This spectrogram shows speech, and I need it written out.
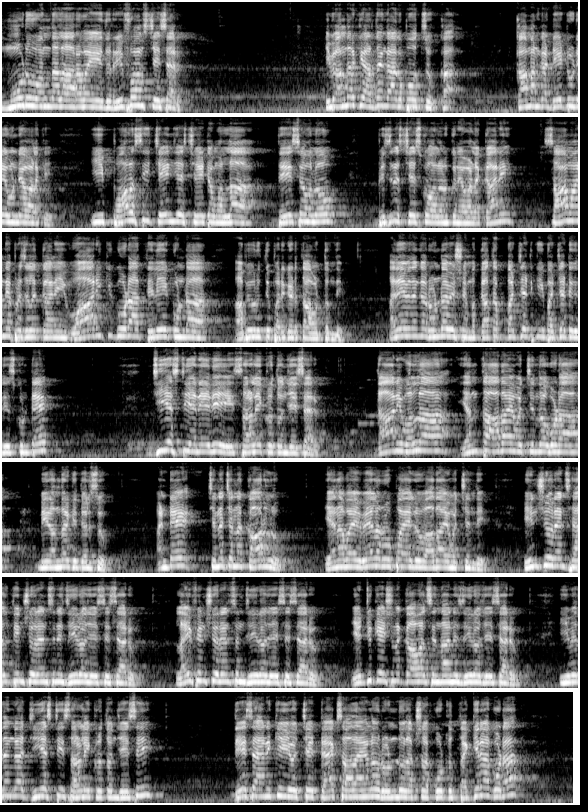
మూడు వందల అరవై ఐదు రిఫార్మ్స్ చేశారు. ఇవి అందరికీ అర్థం కాకపోవచ్చు. కా- కామన్గా డే టు డే ఉండే వాళ్ళకి. ఈ పాలసీ చేంజెస్ చేయటం వల్ల దేశంలో బిజినెస్ చేసుకోవాలనుకునే వాళ్ళకి కానీ సామాన్య ప్రజలకు కానీ వారికి కూడా తెలియకుండా అభివృద్ధి పరిగెడుతూ ఉంటుంది. అదేవిధంగా రెండో విషయం గత బడ్జెట్కి ఈ బడ్జెట్కి తీసుకుంటే జిఎస్టి అనేది సరళీకృతం చేశారు. దానివల్ల ఎంత ఆదాయం వచ్చిందో కూడా మీరందరికీ తెలుసు. అంటే చిన్న చిన్న కార్లు ఎనభై వేల రూపాయలు ఆదాయం వచ్చింది. ఇన్సూరెన్స్ హెల్త్ ఇన్సూరెన్స్ని జీరో చేసేసారు లైఫ్ ఇన్సూరెన్స్ని జీరో చేసేసారు ఎడ్యుకేషన్కి కావాల్సిన దాన్ని జీరో చేశారు. ఈ విధంగా జిఎస్టీ సరళీకృతం చేసి దేశానికి వచ్చే ట్యాక్స్ ఆదాయంలో రెండు లక్షల కోట్లు తగ్గినా కూడా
